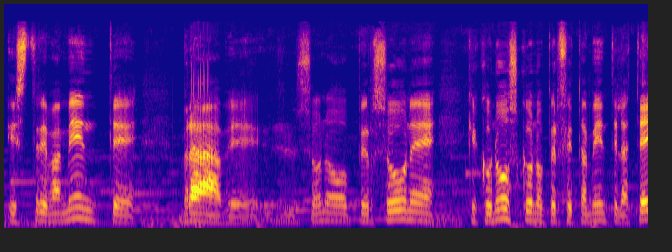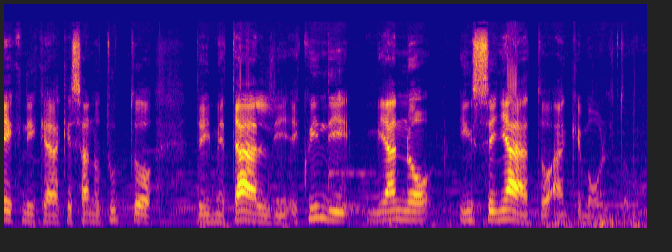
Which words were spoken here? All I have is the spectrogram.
estremamente brave, sono persone che conoscono perfettamente la tecnica, che sanno tutto dei metalli e quindi mi hanno insegnato anche molto.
